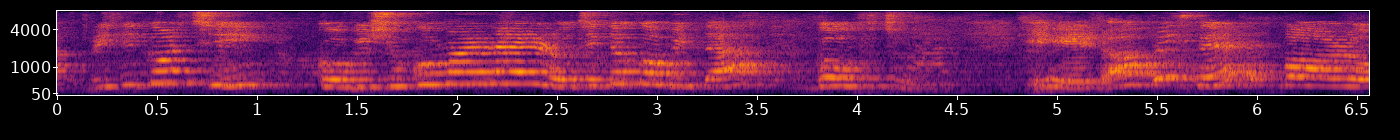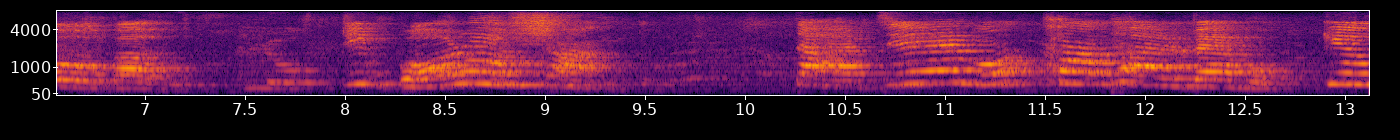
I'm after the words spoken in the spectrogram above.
আবৃত্তি করছি কবি সুকুমার রায়ের রচিত কবিতা গোফচুরি হেড অফিসের বড় বাবু, লোকটি বড় শান্ত। তার যে এমন মাথার ব্যাম, কেউ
